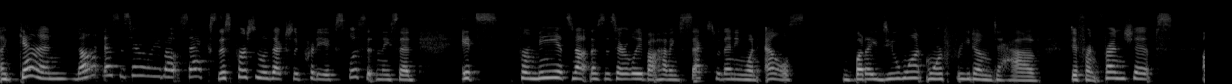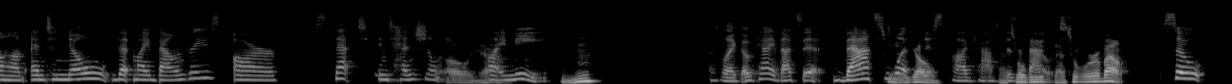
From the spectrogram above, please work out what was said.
again, not necessarily about sex. This person was actually pretty explicit and they said, it's for me, it's not necessarily about having sex with anyone else, but I do want more freedom to have different friendships um, and to know that my boundaries are set intentionally Oh yeah. by me. hmm I was like, okay, that's it. That's There what this podcast That's is what we about. that's what we're about. So,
